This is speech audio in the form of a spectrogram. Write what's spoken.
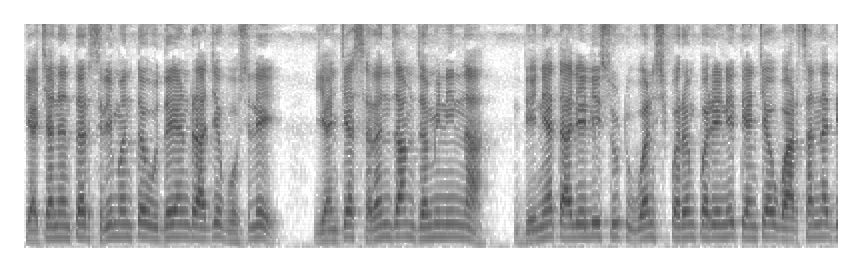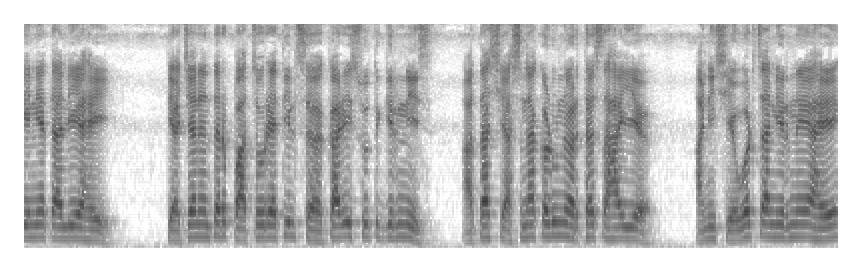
त्याच्यानंतर श्रीमंत उदयनराजे भोसले यांच्या सरंजाम जमिनींना देण्यात आलेली सूट वंश परंपरेने त्यांच्या वारसांना देण्यात आली आहे. त्याच्यानंतर पाचोऱ्यातील सहकारी सूतगिरणीस आता शासनाकडून अर्थसहाय्य आणि शेवटचा निर्णय आहे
